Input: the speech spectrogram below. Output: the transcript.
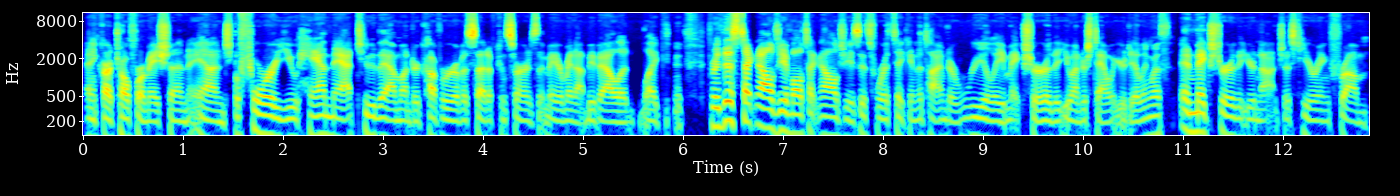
and cartel formation. And before you hand that to them under cover of a set of concerns that may or may not be valid, like for this technology of all technologies, it's worth taking the time to really make sure that you understand what you're dealing with and make sure that you're not just hearing from.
